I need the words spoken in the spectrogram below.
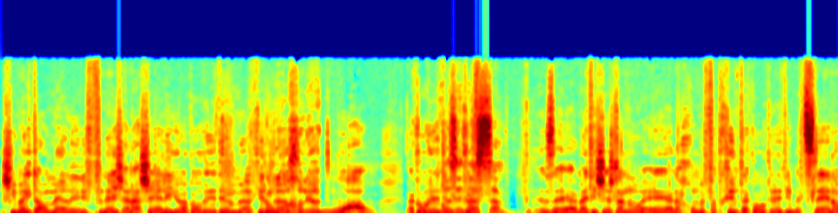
שאם היית אומר לי לפני שנה שאלה יהיו הקורקינטים, אני אומר כאילו, לא יכול להיות. וואו. הקורקינטים... מה זה, נאסא? האמת היא שיש לנו, אה, אנחנו מפתחים את הקורקינטים אצלנו,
